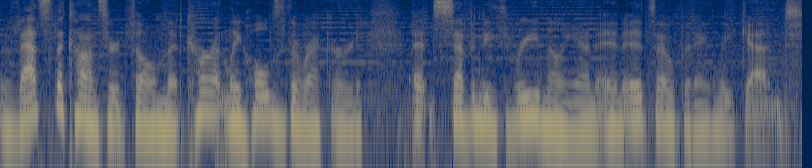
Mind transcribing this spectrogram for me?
That's the concert film that currently holds the record at 73 million in its opening weekend.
